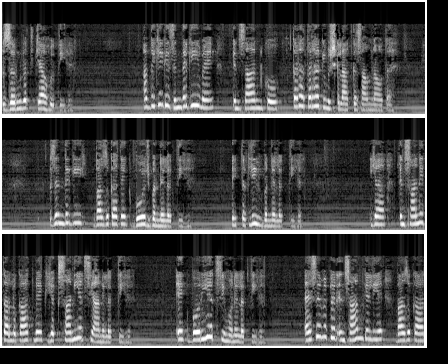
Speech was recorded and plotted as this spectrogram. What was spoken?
ضرورت کیا ہوتی ہے؟ اب دیکھیں کہ زندگی میں انسان کو طرح طرح کی مشکلات کا سامنا ہوتا ہے۔ زندگی بعض اوقات ایک بوجھ بننے لگتی ہے، ایک تکلیف بننے لگتی ہے، یا انسانی تعلقات میں ایک یکسانیت سی آنے لگتی ہے۔ ایک بوریت سی ہونے لگتی ہے۔ ایسے میں پھر انسان کے لیے بعض اوقات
